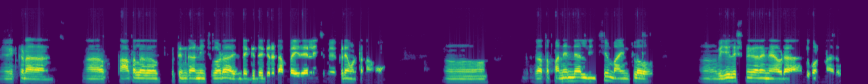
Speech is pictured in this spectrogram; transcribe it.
ఇక్కడ మా తాతల పుట్టిన కాడి నుంచి కూడా దగ్గర దగ్గర డెబ్బై ఐదేళ్ళ నుంచి మేము ఇక్కడే ఉంటున్నాము. గత పన్నెండేళ్ళ నుంచి మా ఇంట్లో విజయలక్ష్మి గారు అనే ఆవిడ అడ్డుకుంటున్నారు.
